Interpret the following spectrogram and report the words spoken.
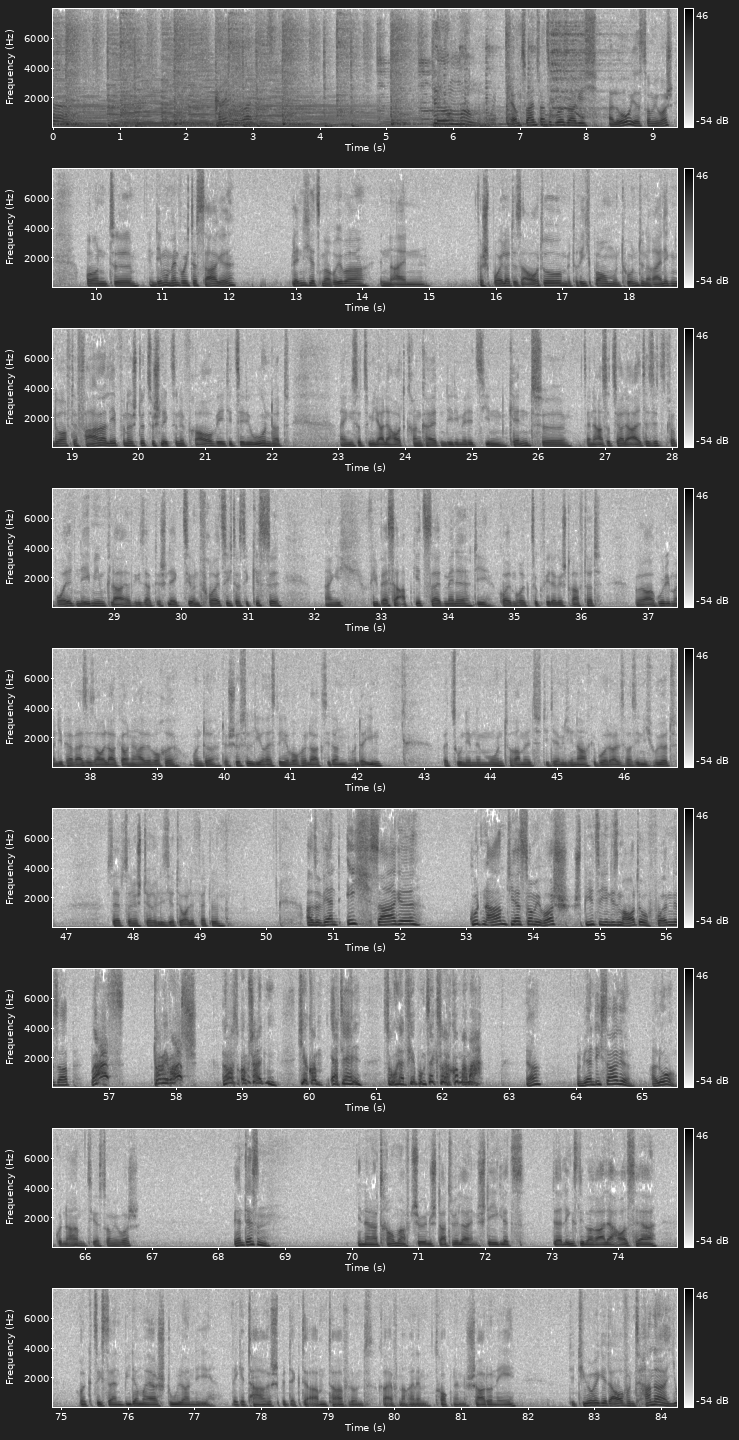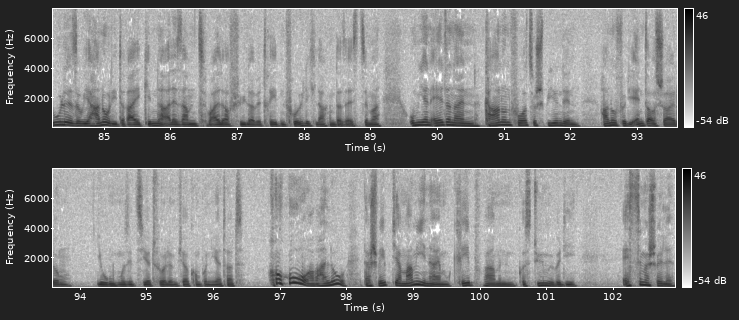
Vater kein Wald. Du Mond. Ja, um 22 Uhr sage ich Hallo, hier ist Tommy Wasch. Und äh, in dem Moment, wo ich das sage, blende ich jetzt mal rüber in ein verspoilertes Auto mit Riechbaum und Hund in Reinigendorf. Der Fahrer lebt von der Stütze, schlägt seine Frau, wählt die CDU und hat eigentlich so ziemlich alle Hautkrankheiten, die die Medizin kennt. Äh, seine asoziale Alte sitzt verbeult neben ihm, klar, wie gesagt, er schlägt sie und freut sich, dass die Kiste eigentlich viel besser abgeht, seit Menne die Kolbenrückzugfeder gestraft hat. Ja gut, ich meine, die perverse Sau lag ja auch eine halbe Woche unter der Schüssel, die restliche Woche lag sie dann unter ihm. Bei zunehmendem Mond rammelt die dämliche Nachgeburt alles, was sie nicht rührt. Selbst eine sterilisierte Olle Vettel. Also während ich sage, guten Abend, hier ist Tommy Wosch, spielt sich in diesem Auto Folgendes ab. Was? Tommy Wosch? Los, umschalten. Hier komm, RTL. So 104.6 oder komm, Mama. Ja? Und während ich sage, hallo, guten Abend, hier ist Tommy Wosch. Währenddessen in einer traumhaft schönen Stadtvilla in Steglitz, der linksliberale Hausherr rückt sich seinen Biedermeierstuhl an die vegetarisch bedeckte Abendtafel und greift nach einem trockenen Chardonnay. Die Türe geht auf und Hanna, Jule sowie Hanno, die drei Kinder allesamt Waldorfschüler, betreten fröhlich lachend das Esszimmer, um ihren Eltern einen Kanon vorzuspielen, den Hanno für die Endausscheidung Jugend musiziert für Olympia komponiert hat. Hoho, aber hallo, da schwebt ja Mami in einem krebwarmen Kostüm über die Esszimmerschwelle.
